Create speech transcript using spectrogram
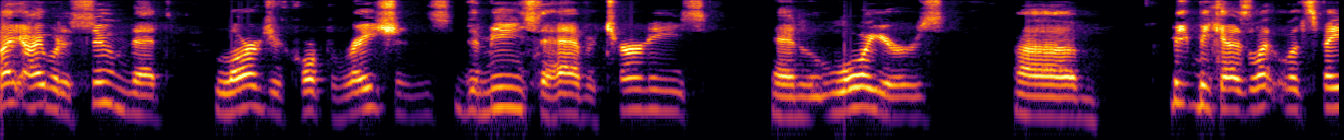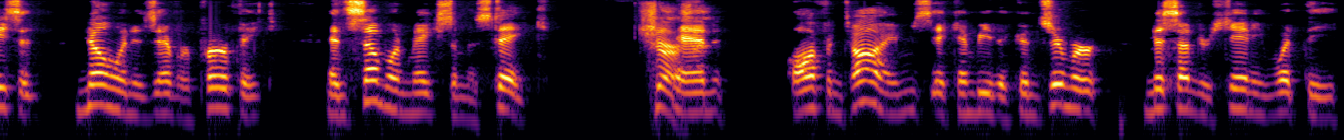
I, I would assume that larger corporations, the means to have attorneys and lawyers, um, because let, let's face it, no one is ever perfect and someone makes a mistake. Sure. And oftentimes it can be the consumer misunderstanding what the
